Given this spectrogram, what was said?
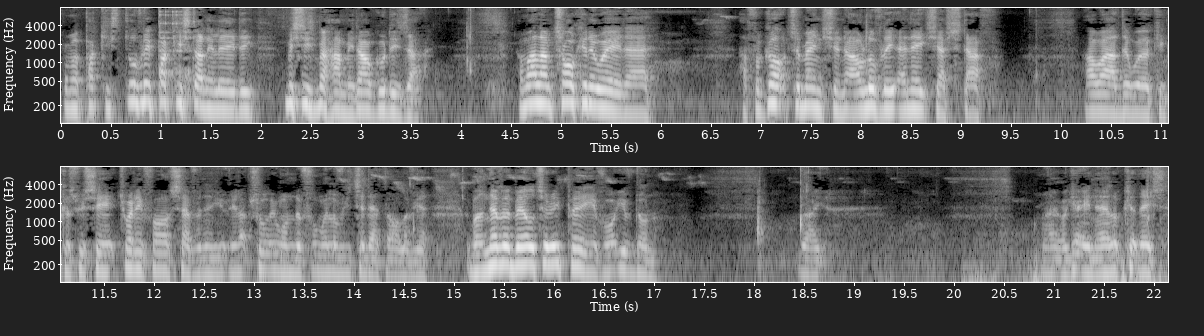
from a Pakist lovely Pakistani lady, Mrs. Mohammed. How good is that? And while I'm talking away there, I forgot to mention our lovely NHS staff, how hard they're working because we see it 24-7 and you're absolutely wonderful. We love you to death, all of you. We'll never be able to repay you for what you've done. Right. Right, we're getting there, look at this.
